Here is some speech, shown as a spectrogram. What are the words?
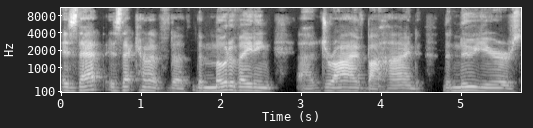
is that is that kind of the the motivating uh, drive behind the New Year's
